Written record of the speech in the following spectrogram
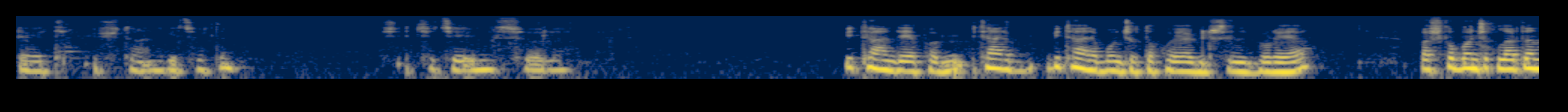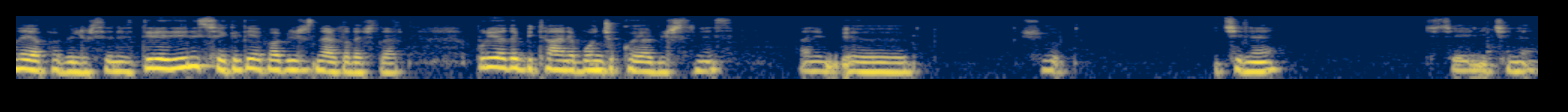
Evet, üç tane geçirdim. Çiçeğimiz şöyle. Bir tane de yapabilir. Bir tane bir tane boncuk da koyabilirsiniz buraya. Başka boncuklardan da yapabilirsiniz. Dilediğiniz şekilde yapabilirsiniz arkadaşlar. Buraya da bir tane boncuk koyabilirsiniz. Hani e, şu içine çiçeğin içine.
